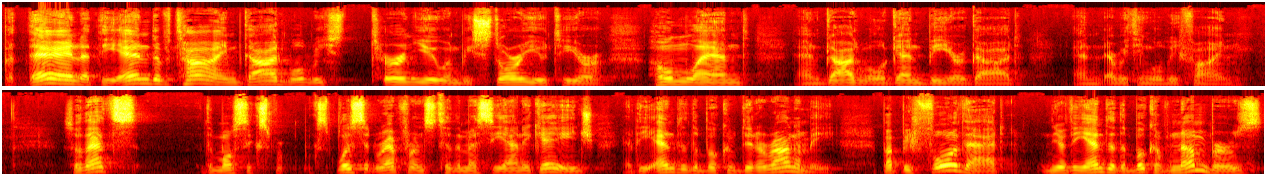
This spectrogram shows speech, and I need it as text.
But then at the end of time, God will return you and restore you to your homeland, and God will again be your God, and everything will be fine. So that's the most exp- explicit reference to the Messianic age at the end of the book of Deuteronomy. But before that, near the end of the book of Numbers,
